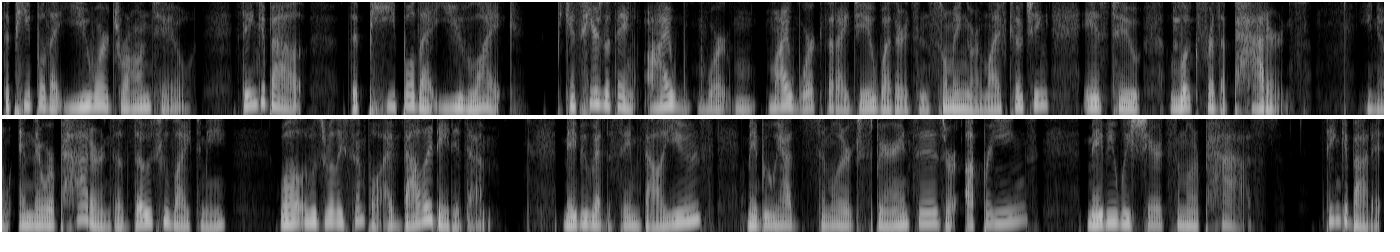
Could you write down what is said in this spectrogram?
the people that you are drawn to. Think about the people that you like. Because here's the thing I work, my work that I do, whether it's in swimming or in life coaching, is to look for the patterns, you know, and there were patterns of those who liked me. Well, it was really simple. I validated them. Maybe we had the same values. Maybe we had similar experiences or upbringings. Maybe we shared similar pasts. Think about it.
